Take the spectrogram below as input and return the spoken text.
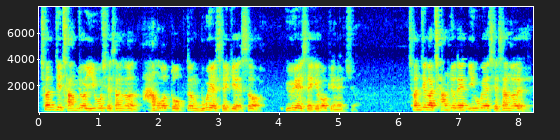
천지 창조 이후 세상은 아무것도 없던 무의 세계에서 유의 세계로 변했죠. 천지가 창조된 이후의 세상을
